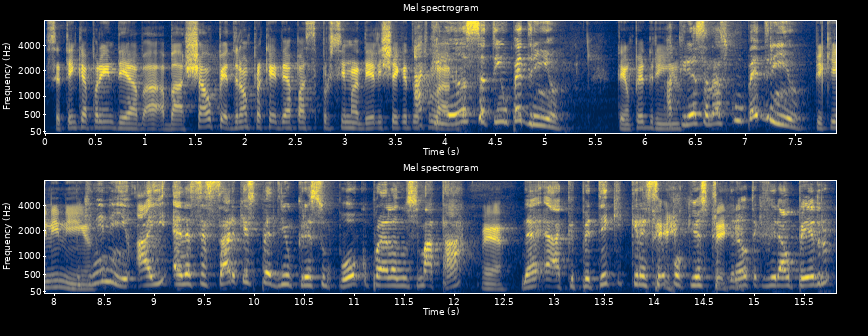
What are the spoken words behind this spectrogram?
Você tem que aprender a, a baixar o Pedrão para que a ideia passe por cima dele e chegue do A outro lado. criança tem um Pedrinho. Tem o Pedrinho, A criança nasce com um Pedrinho. pequenininho. Pequenininho. Aí é necessário que esse Pedrinho cresça um pouco pra ela não se matar. É. Né? A- Tem que crescer Tem, um pouquinho esse tem. Pedrão, tem que virar um Pedro.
